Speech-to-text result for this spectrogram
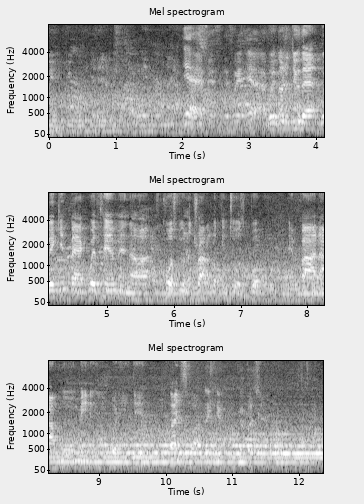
We, you want to get interviewed with on after? Yeah, if, if, if we, yeah, We're going to do that. We'll get back with him, and uh, of course, we're going to try to look into his book and find out more meaning on what he did. Thanks a lot. Thank you. God bless you.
